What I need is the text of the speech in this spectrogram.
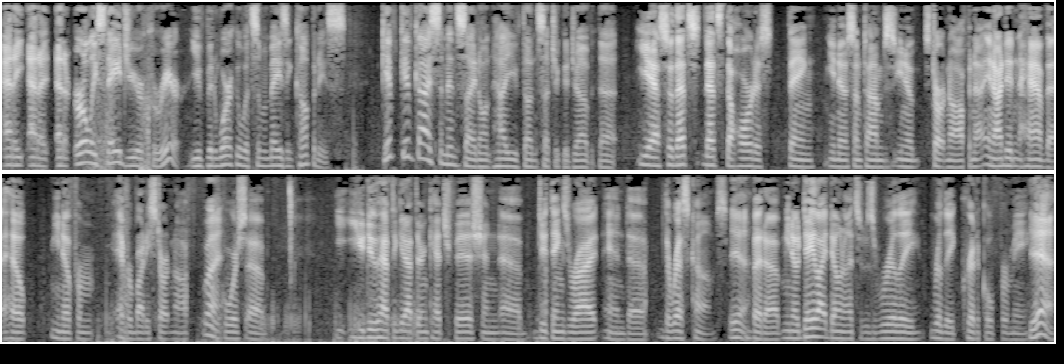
at a at a at an early stage of your career. You've been working with some amazing companies. Give give guys some insight on how you've done such a good job at that. Yeah, so that's that's the hardest thing, you know, sometimes, you know, starting off and I, and I didn't have that help, you know, from everybody starting off. Right. Of course, uh y- you do have to get out there and catch fish and uh, do things right, and uh, the rest comes. Yeah. But uh, you know, Daylight Donuts was really, really critical for me. Yeah.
